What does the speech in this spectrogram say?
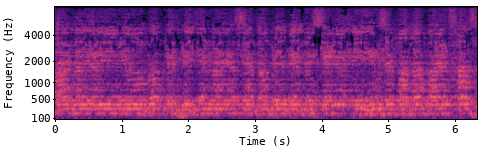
тайная и неудобно-предвиденная, все добре ведущая, и им же подобает сказующая.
